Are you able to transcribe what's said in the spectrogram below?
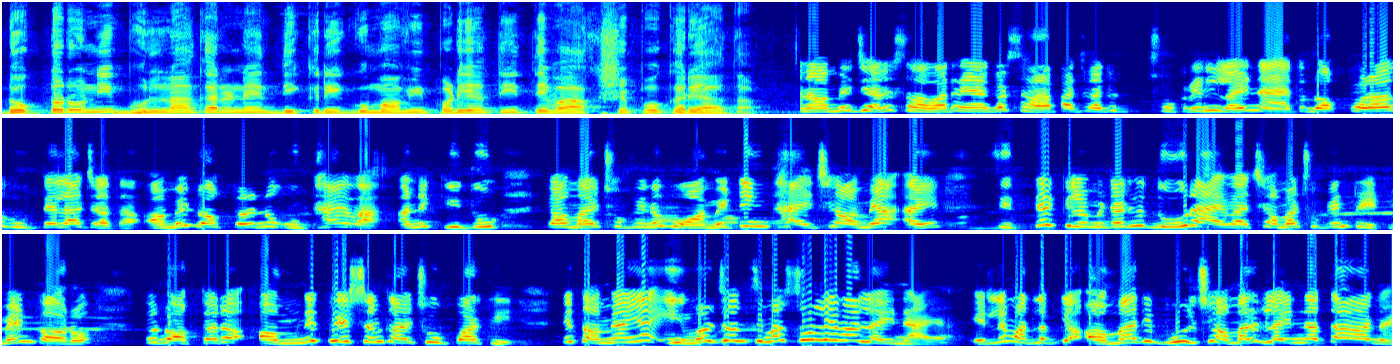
ડોક્ટરોની ભૂલના કારણે દીકરી ગુમાવી પડી હતી તેવા આક્ષેપો કર્યા હતા. અને અમે જ્યારે સવારે અહીંયા આગળ સાડા પાંચ વાગે છોકરીને લઈને આવ્યા તો ડોક્ટરો ઉઠેલા જ હતા. અમે ડોક્ટરને ઉઠાવ્યા અને કીધું કે અમારી છોકરીને વોમિટિંગ થાય છે. અમે અહીં સિત્તેર કિલોમીટરથી દૂર આવ્યા છે અમારી છોકરીને ટ્રીટમેન્ટ કરો. તો ડોક્ટરે અમને ક્વેશ્ચન કરે છે ઉપરથી કે તમે અહીંયા ઇમરજન્સીમાં શું લેવા લઈને આવ્યા એટલે મતલબ કે અમારી ભૂલ છે, અમારે લઈને નતા અને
